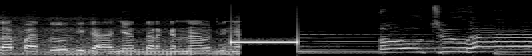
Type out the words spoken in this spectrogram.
Kota Batu tidak hanya terkenal dengan Oh Tuhan.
